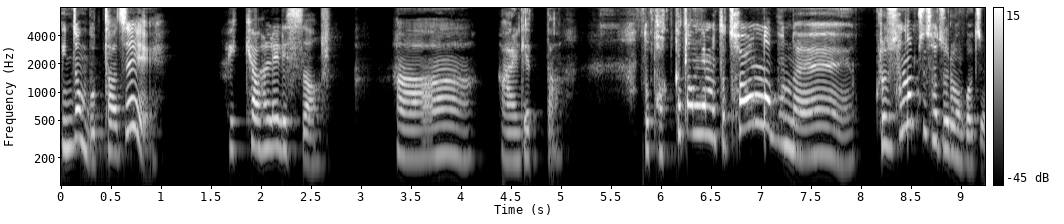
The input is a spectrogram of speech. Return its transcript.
인정 못하지? 휘켜 할 일 있어. 아, 알겠다. 너 박 회장님한테 차였나 보네. 그래서 산업진 사주러 온 거지?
